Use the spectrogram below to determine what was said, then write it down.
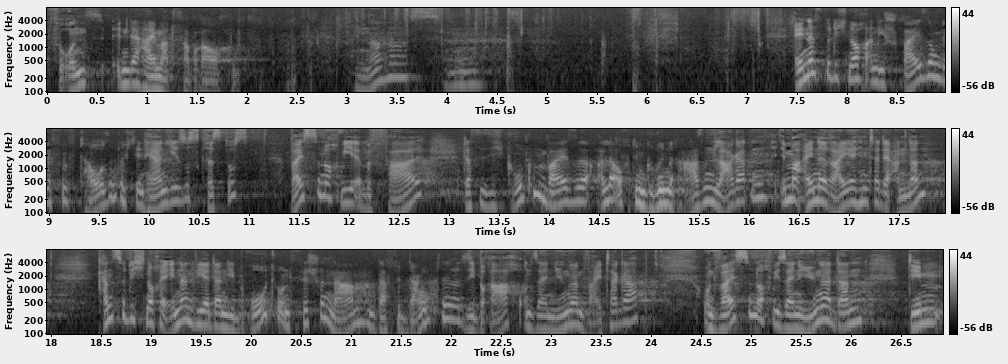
für uns in der Heimat verbrauchen. Erinnerst du dich noch an die Speisung der 5000 durch den Herrn Jesus Christus? Weißt du noch, wie er befahl, dass sie sich gruppenweise alle auf dem grünen Rasen lagerten, immer eine Reihe hinter der anderen? Kannst du dich noch erinnern, wie er dann die Brote und Fische nahm, dafür dankte, sie brach und seinen Jüngern weitergab? Und weißt du noch, wie seine Jünger dann dem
